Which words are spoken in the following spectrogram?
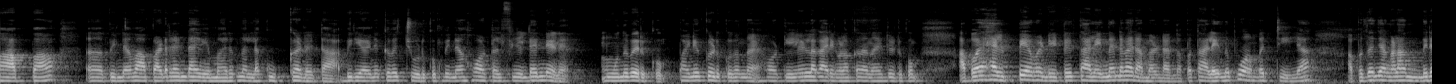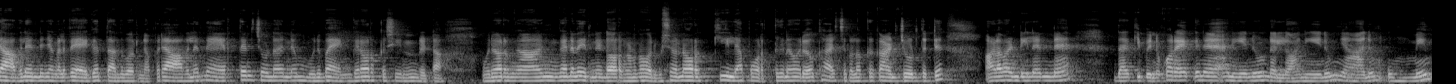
വാപ്പ പിന്നെ വാപ്പയുടെ രണ്ട് അനിയന്മാരും നല്ല കുക്കാണ് കേട്ടോ. ബിരിയാണിയൊക്കെ വെച്ചു കൊടുക്കും. പിന്നെ ഹോട്ടൽ ഫീൽഡ് തന്നെയാണ്. മൂന്ന് പേർക്കും പണിയൊക്കെ എടുക്കും നന്നായി. ഹോട്ടലിലുള്ള കാര്യങ്ങളൊക്കെ നന്നായിട്ട് എടുക്കും. അപ്പോൾ ഹെൽപ്പ് ചെയ്യാൻ വേണ്ടിയിട്ട് തലേന്ന് തന്നെ വരാൻ വേണ്ടായിരുന്നു. അപ്പോൾ തലേന്ന് പോകാൻ പറ്റിയില്ല. അപ്പോൾ തന്നെ ഞങ്ങൾ അന്ന് രാവിലെ തന്നെ ഞങ്ങൾ വേഗം എത്താമെന്ന് പറഞ്ഞു. അപ്പോൾ രാവിലെ നേരത്തെ എണിച്ചുകൊണ്ട് തന്നെ മുന് ഭയങ്കര ഉറക്കക്ഷീണുണ്ട് കേട്ടോ മുന് ഉറങ്ങാൻ ഇങ്ങനെ വരുന്നുണ്ട് ഉറങ്ങണമെന്ന് പറഞ്ഞു. പക്ഷെ അവനെ ഉറക്കിയില്ല. പുറത്ത് ഇങ്ങനെ ഓരോ കാഴ്ചകളൊക്കെ കാണിച്ചു കൊടുത്തിട്ട് ആളെ വണ്ടിയിൽ തന്നെ ഇതാക്കി. പിന്നെ കുറേ ഇങ്ങനെ അനിയനും ഉണ്ടല്ലോ. അനിയനും ഞാനും ഉമ്മയും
